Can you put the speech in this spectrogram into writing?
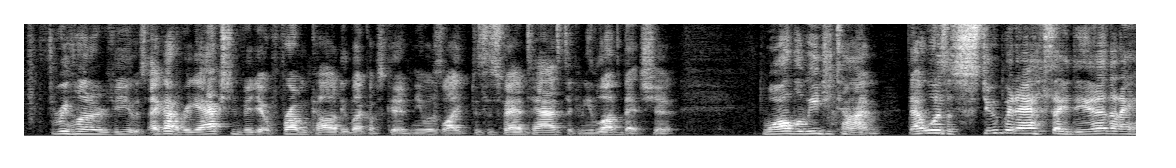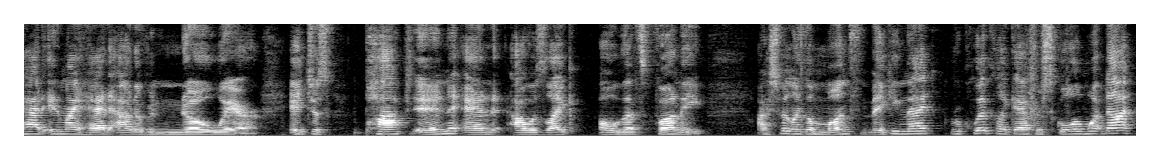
300 views. I got a reaction video from Duty Black Ops Kid, and he was like, this is fantastic, and he loved that shit. Waluigi time. That was a stupid ass idea that I had in my head out of nowhere. It just popped in, and I was like, oh, that's funny. I spent like a month making that real quick, like after school and whatnot.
